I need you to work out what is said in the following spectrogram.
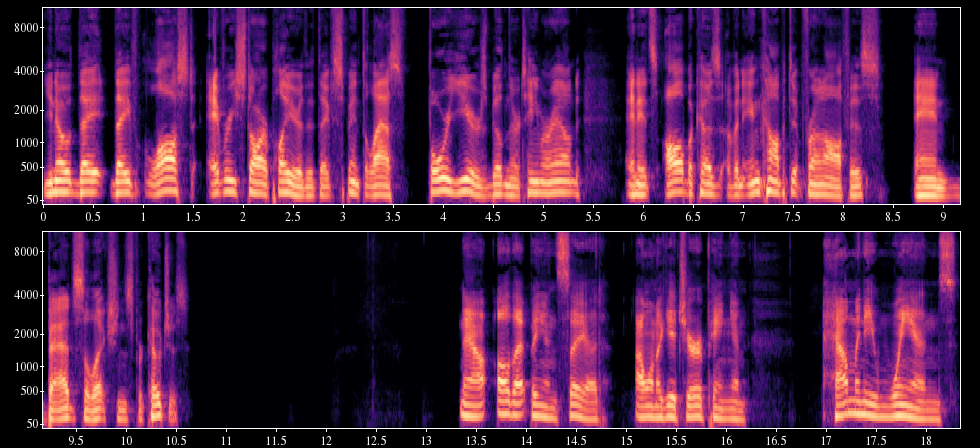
You know they they've lost every star player that they've spent the last four years building their team around, and it's all because of an incompetent front office and bad selections for coaches. Now, all that being said, I want to get your opinion. How many wins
